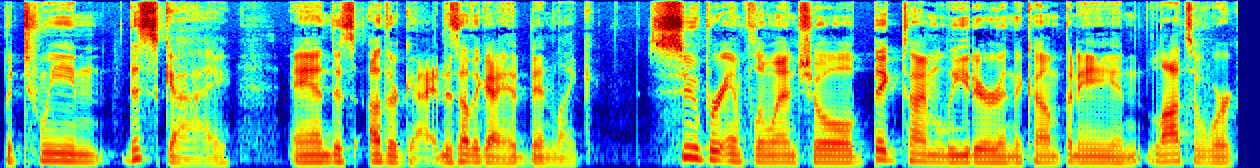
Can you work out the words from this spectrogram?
between this guy and this other guy? This other guy had been like super influential, big time leader in the company and lots of work.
